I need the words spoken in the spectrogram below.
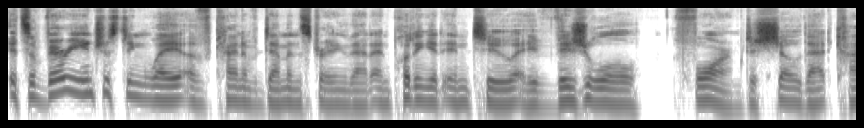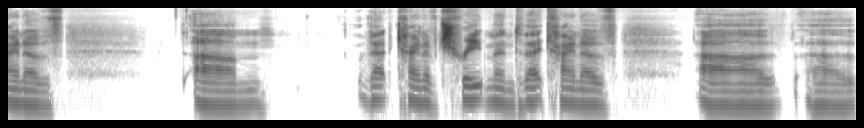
it's a very interesting way of kind of demonstrating that and putting it into a visual form to show that kind of um that kind of treatment that kind of uh uh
